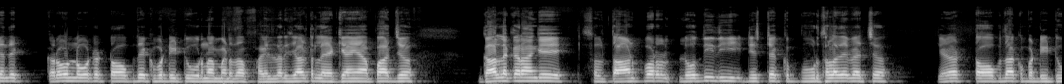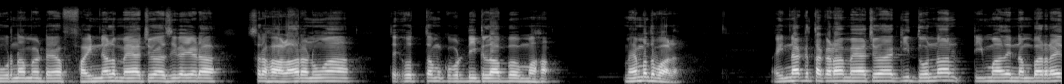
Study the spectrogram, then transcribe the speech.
ਕਹਿੰਦੇ ਕਰੋ ਨੋਟ ਟੌਪ ਦੇ ਕਬੱਡੀ ਟੂਰਨਾਮੈਂਟ ਦਾ ਫਾਈਨਲ ਰਿਜ਼ਲਟ ਲੈ ਕੇ ਆਏ ਹਾਂ ਆਪਾਂ ਅੱਜ। ਗੱਲ ਕਰਾਂਗੇ ਸੁਲਤਾਨਪੁਰ ਲੋਧੀ ਦੀ ਡਿਸਟ੍ਰਿਕਟ ਕਪੂਰਥਲਾ ਦੇ ਵਿੱਚ, ਜਿਹੜਾ ਟੌਪ ਦਾ ਕਬੱਡੀ ਟੂਰਨਾਮੈਂਟ ਆ। ਫਾਈਨਲ ਮੈਚ ਹੋਇਆ ਸੀਗਾ ਜਿਹੜਾ ਸਰਹਾਲਾ ਰਣੂਆ ਤੇ ਉੱਤਮ ਕਬੱਡੀ ਕਲੱਬ ਮਹਾ ਮਹਿਮਦਵਾਲ। ਇੰਨਾ ਕੁ ਤਕੜਾ ਮੈਚ ਹੋਇਆ ਕਿ ਦੋਨਾਂ ਟੀਮਾਂ ਦੇ ਨੰਬਰ ਰਹੇ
